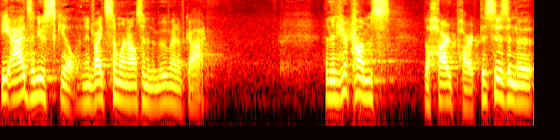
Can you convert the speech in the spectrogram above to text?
He adds a new skill and invites someone else into the movement of God. And then here comes the hard part. This is in the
